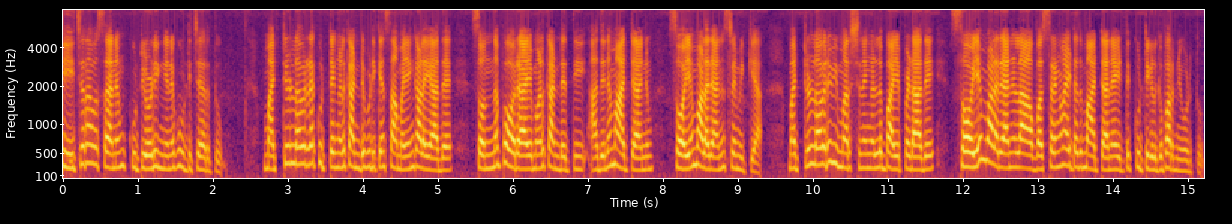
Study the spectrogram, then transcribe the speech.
ടീച്ചർ അവസാനം കുട്ടിയോട് ഇങ്ങനെ കൂട്ടിച്ചേർത്തു. മറ്റുള്ളവരുടെ കുറ്റങ്ങൾ കണ്ടുപിടിക്കാൻ സമയം കളയാതെ സ്വന്തം പോരായ്മകൾ കണ്ടെത്തി അതിനെ മാറ്റാനും സ്വയം വളരാനും ശ്രമിക്കുക. മറ്റുള്ളവരെ വിമർശനങ്ങളിൽ ഭയപ്പെടാതെ സ്വയം വളരാനുള്ള അവസരങ്ങളായിട്ട് അത് മാറ്റാനായിട്ട് കുട്ടികൾക്ക് പറഞ്ഞു കൊടുത്തു.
